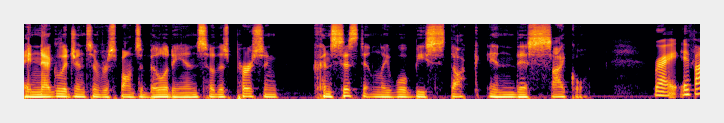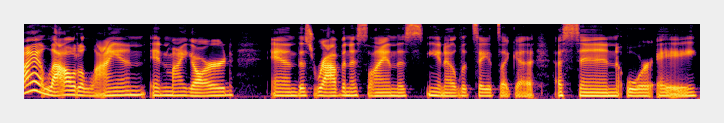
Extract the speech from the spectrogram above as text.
a negligence of responsibility, and so this person consistently will be stuck in this cycle. Right. If I allowed a lion in my yard and this ravenous lion, this, you know, let's say it's like a, a sin or a,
